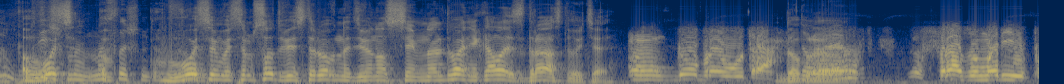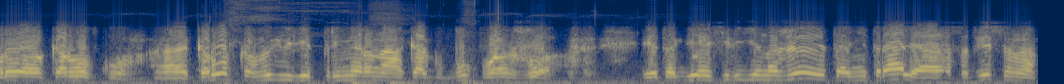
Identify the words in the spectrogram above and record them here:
Ну, видишь, Восемь- мы, мы слышим друг друга. 8 800 200 ровно 9702. Николай, здравствуйте. Доброе утро. Доброе. Сразу, Марии, про коробку. Э, Коробка выглядит примерно как буква «Ж». Это где середина «Ж» — это нейтраль, а, соответственно,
